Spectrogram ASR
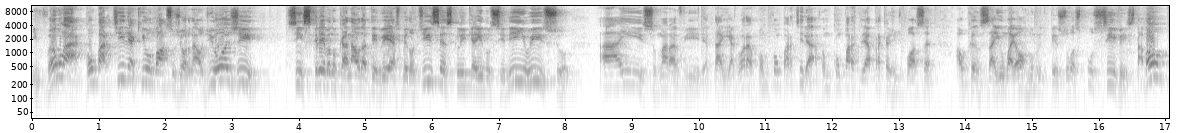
E vamos lá, compartilhe aqui o nosso jornal de hoje. Se inscreva no canal da TV SB Notícias, clique aí no sininho, isso. Ah, isso, maravilha. Tá aí, agora vamos compartilhar. Vamos compartilhar para que a gente possa alcançar o maior número de pessoas possíveis, tá bom?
